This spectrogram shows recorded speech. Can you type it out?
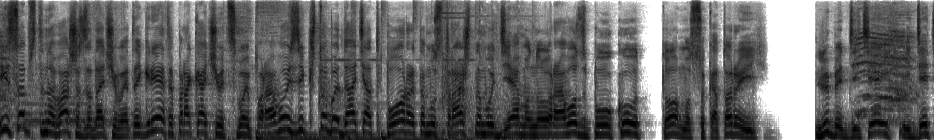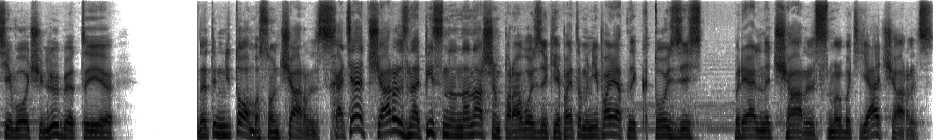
И, собственно, ваша задача в этой игре это прокачивать свой паровозик, чтобы дать отпор этому страшному демону, паровозу-пауку Томасу, который любит детей, и дети его очень любят, и... Это не Томас, он Чарльз. Хотя Чарльз написано на нашем паровозике, поэтому непонятно, кто здесь реально Чарльз. Может быть, я Чарльз?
